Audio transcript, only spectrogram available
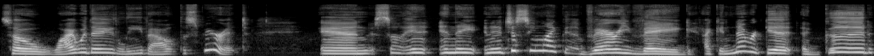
So why would they leave out the Spirit? And so, and, and they, and it just seemed like very vague. I could never get a good,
